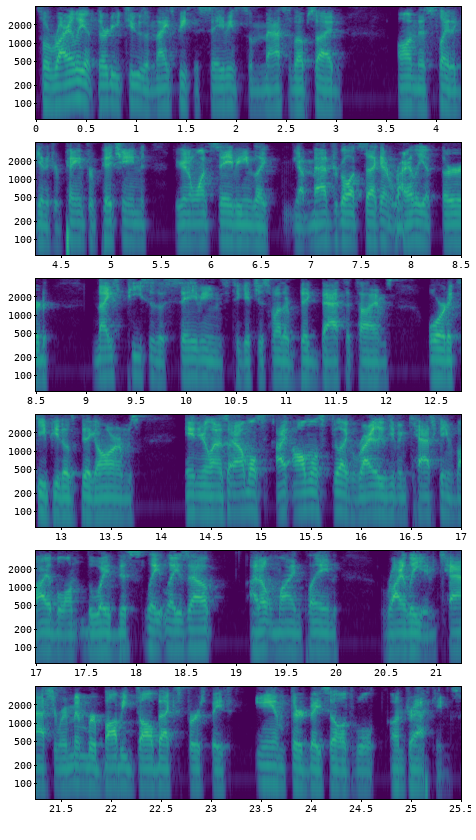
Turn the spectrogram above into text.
So Riley at 32 is a nice piece of savings, some massive upside on this slate. Again, if you're paying for pitching, you're going to want savings. Like you got Madrigal at second, Riley at third. Nice pieces of savings to get you some other big bats at times, or to keep you those big arms in your lineups. I almost, I almost feel like Riley's even cash game viable on the way this slate lays out. I don't mind playing Riley in cash. And remember, Bobby Dalbec's first base and third base eligible on DraftKings.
